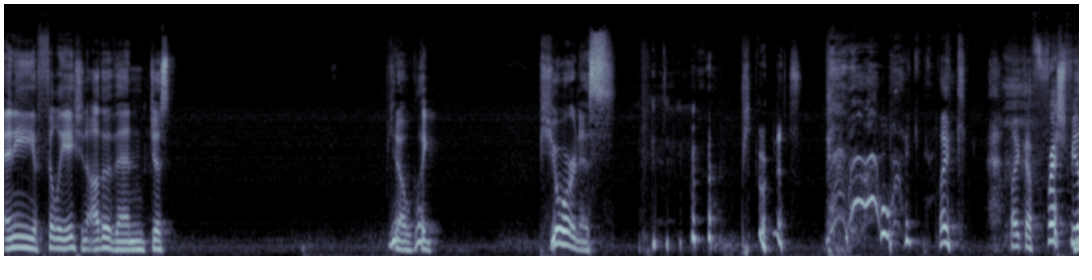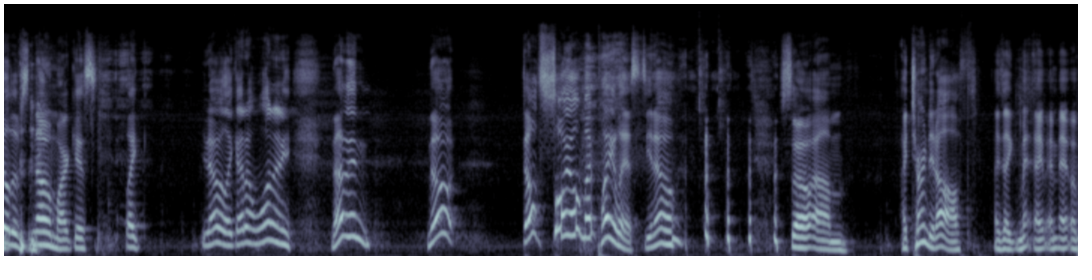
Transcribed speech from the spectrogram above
any affiliation other than just you know like pureness Pureness. like like like a fresh field of snow, Marcus. Like you know, like I don't want any nothing. No, don't soil my playlist. You know. so um, I turned it off. I was like, I, I,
